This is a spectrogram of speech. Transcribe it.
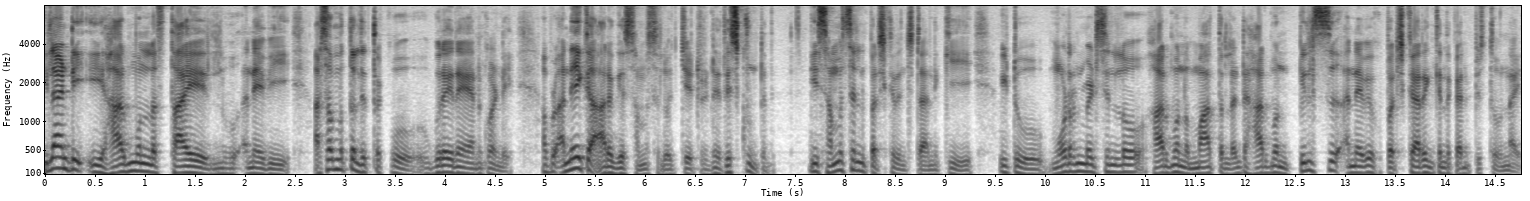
ఇలాంటి ఈ హార్మోన్ల స్థాయిలు అనేవి అసమతుల్యతకు గురైనాయి అనుకోండి అప్పుడు అనేక ఆరోగ్య సమస్యలు వచ్చేటువంటి రిస్క్ ఉంటుంది. ఈ సమస్యలను పరిష్కరించడానికి ఇటు మోడర్న్ మెడిసిన్లో హార్మోన్ మాత్రలు అంటే హార్మోన్ పిల్స్ అనేవి ఒక పరిష్కారం కింద కనిపిస్తూ ఉన్నాయి.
